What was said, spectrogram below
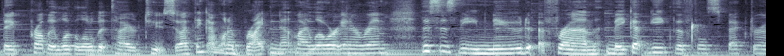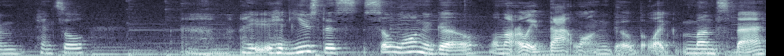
They probably look a little bit tired too, so I think I want to brighten up my lower inner rim. This is the Nude from Makeup Geek, the full spectrum pencil. Um, I had used this so long ago, well not really that long ago, but like months back.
